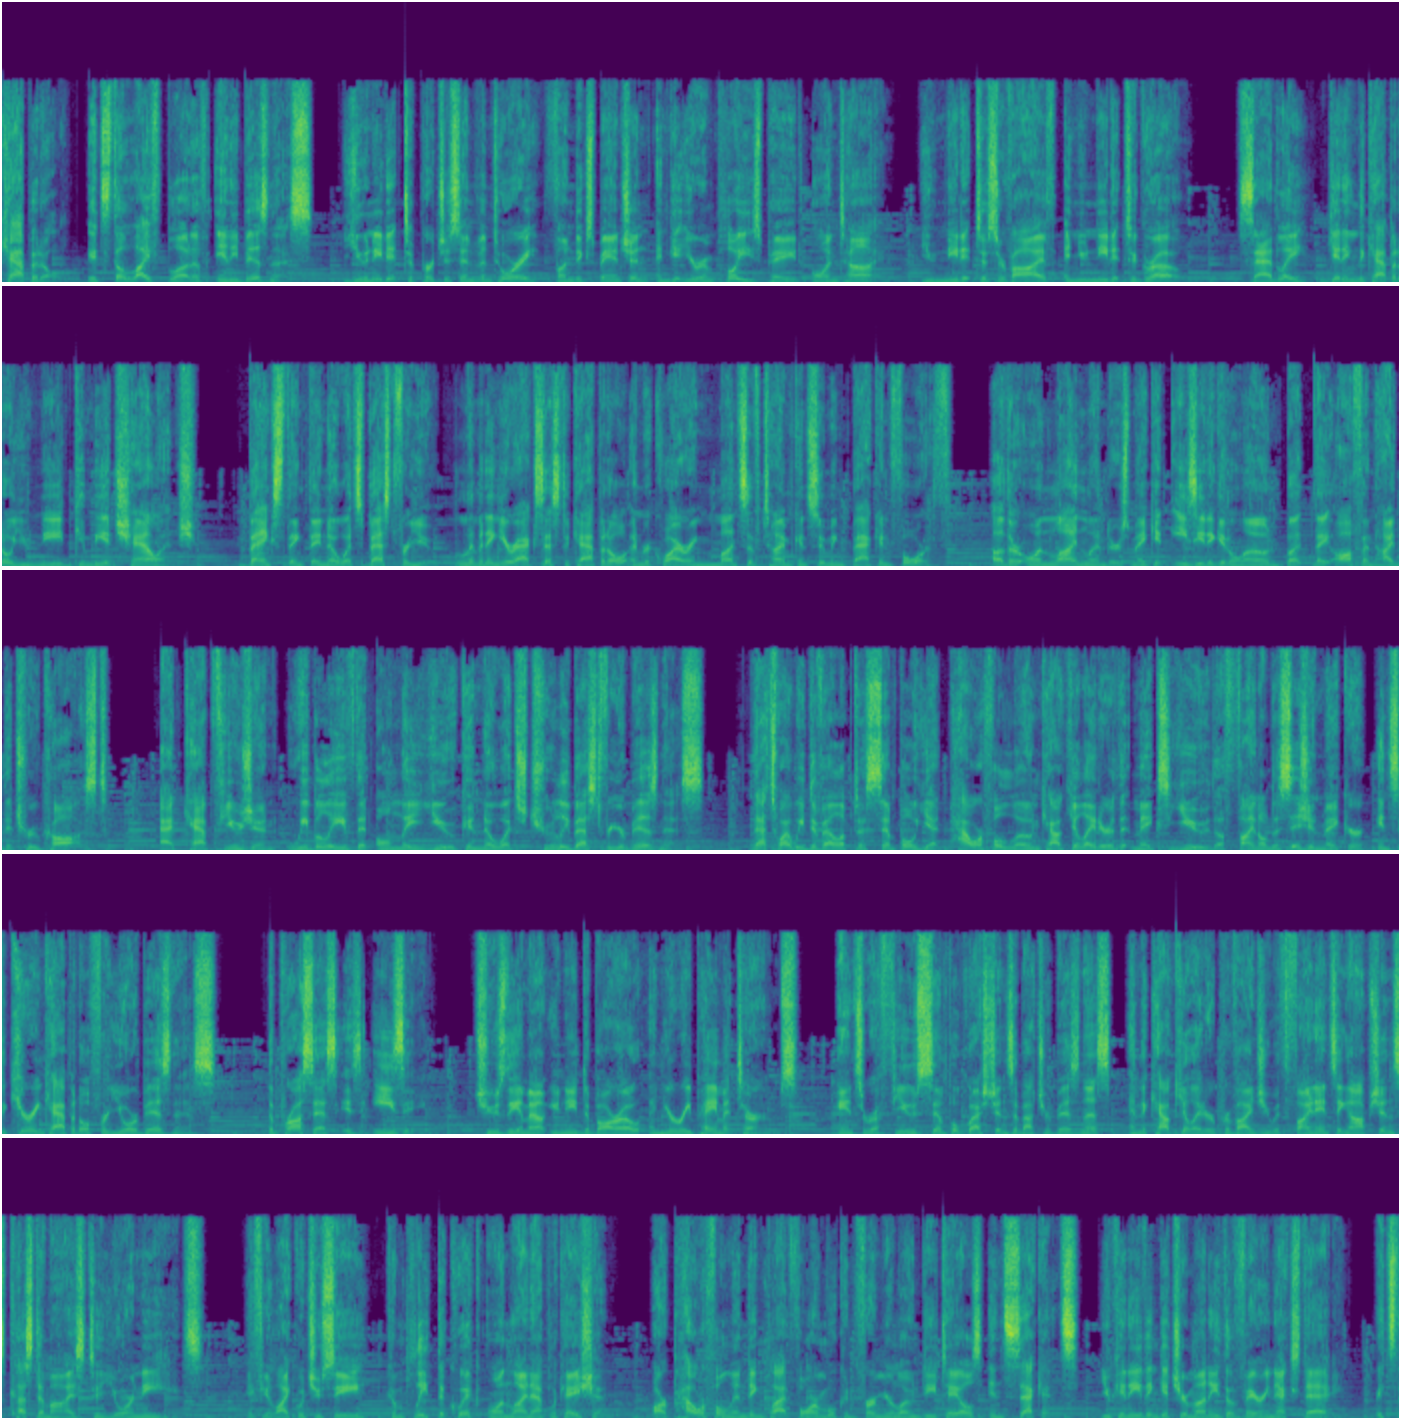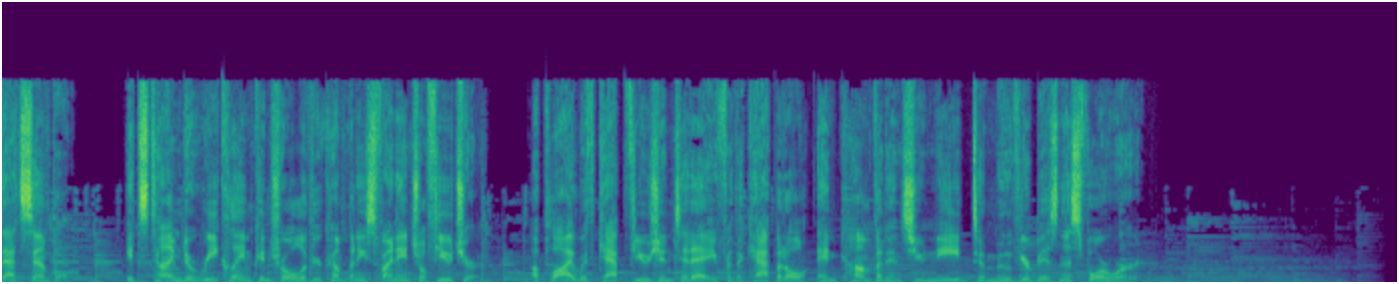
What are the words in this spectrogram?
Capital. It's the lifeblood of any business. You need it to purchase inventory, fund expansion, and get your employees paid on time. You need it to survive, and you need it to grow. Sadly, getting the capital you need can be a challenge. Banks think they know what's best for you, limiting your access to capital and requiring months of time consuming back and forth. Other online lenders make it easy to get a loan, but they often hide the true cost. At CapFusion, we believe that only you can know what's truly best for your business. That's why we developed a simple yet powerful loan calculator that makes you the final decision maker in securing capital for your business. The process is easy. Choose the amount you need to borrow and your repayment terms. Answer a few simple questions about your business, and the calculator provides you with financing options customized to your needs. If you like what you see, complete the quick online application. Our powerful lending platform will confirm your loan details in seconds. You can even get your money the very next day. It's that simple. It's time to reclaim control of your company's financial future. Apply with CapFusion today for the capital and confidence you need to move your business forward.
